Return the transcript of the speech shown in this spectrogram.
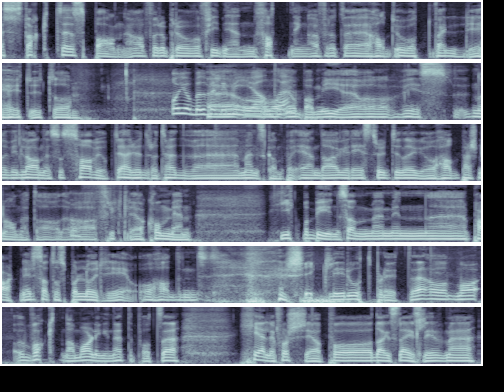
Jeg stakk til Spania for å prøve å finne igjen fatninga, for at jeg hadde jo gått veldig høyt ut og Og jobbet veldig mye, Eh, antar jeg. jobba mye, og vi, når vi la ned, så sa vi opp de her 130 menneskene på én dag, reiste rundt i Norge og hadde personalmøter, og det var fryktelig å komme hjem. Gikk på byen sammen med min eh, partner, satte oss på Lorry og hadde en skikkelig rotbløyte, og må, våkna morgenen etterpå til hele forsida på Dagens Næringsliv med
